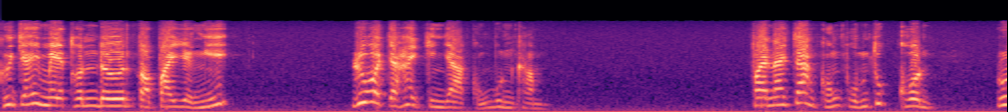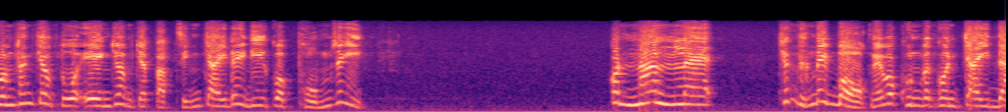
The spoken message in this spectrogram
คือจะให้เมทนเดินต่อไปอย่างนี้ หรือว่าจะให้กินยาของบุญคำฝ่ายนายจ้างของผมทุกคน รวมทั้งเจ้าตัวเองย่อมจะตัดสินใจได้ดีกว่าผมซะอีกก็นั่นแหละ ฉันถึงได้บอกไงว่าคุณเป็นคนใจด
